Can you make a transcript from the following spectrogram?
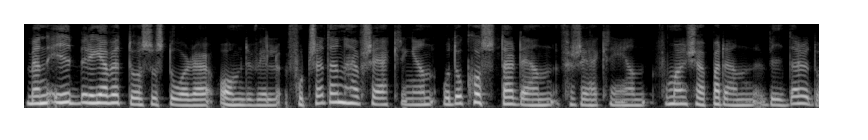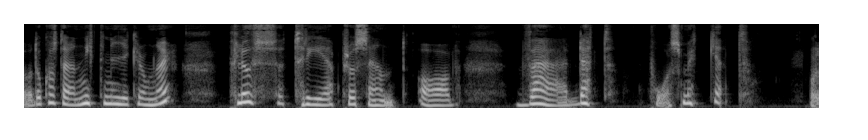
Men i brevet då så står det om du vill fortsätta den här försäkringen och då kostar den försäkringen, får man köpa den vidare då, då kostar den 99 kronor plus 3% av värdet på smycket. Och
